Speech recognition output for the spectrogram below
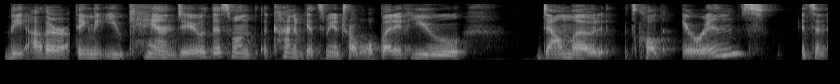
The other thing that you can do, this one kind of gets me in trouble, but if you download, it's called Errands it's an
